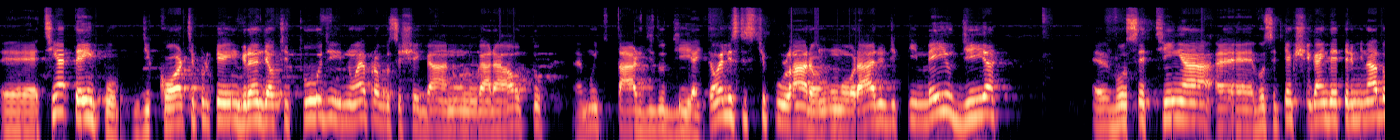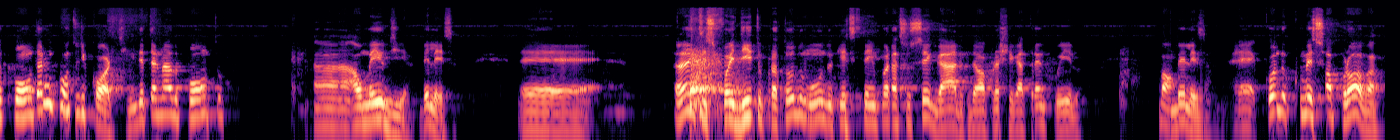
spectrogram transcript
É, tinha tempo de corte, porque em grande altitude não é para você chegar num lugar alto é muito tarde do dia. Então, eles estipularam um horário de que meio-dia você tinha é, você tinha que chegar em determinado ponto, era um ponto de corte, em determinado ponto ah, ao meio-dia, beleza. É, antes foi dito para todo mundo que esse tempo era sossegado, que dava para chegar tranquilo. Bom, beleza. É, quando começou a prova,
